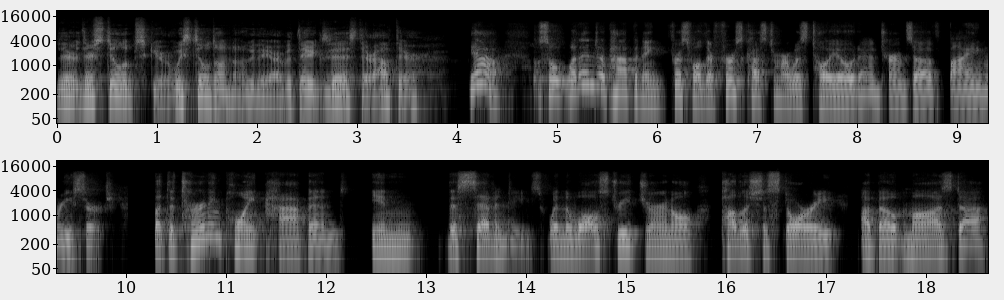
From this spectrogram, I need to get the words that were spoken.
they're they're still obscure. We still don't know who they are, but they exist. They're out there. Yeah. So what ended up happening? First of all, their first customer was Toyota in terms of buying research. But the turning point happened in the 70s when the Wall Street Journal published a story about Mazda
